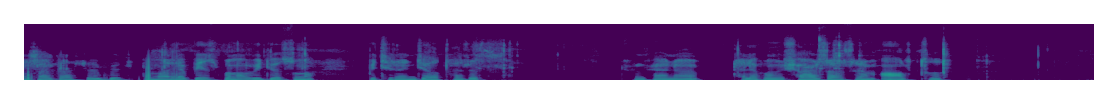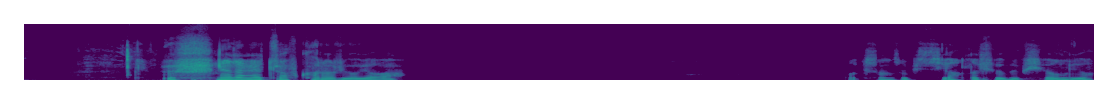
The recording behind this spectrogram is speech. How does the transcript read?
Neyse arkadaşlar büyük ihtimalle biz bunun videosunu bitirince atarız. Çünkü hani telefonun şarjı hazırım 6. Üf neden etraf kararıyor ya? Baksanıza bir siyahlaşıyor bir şey oluyor.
